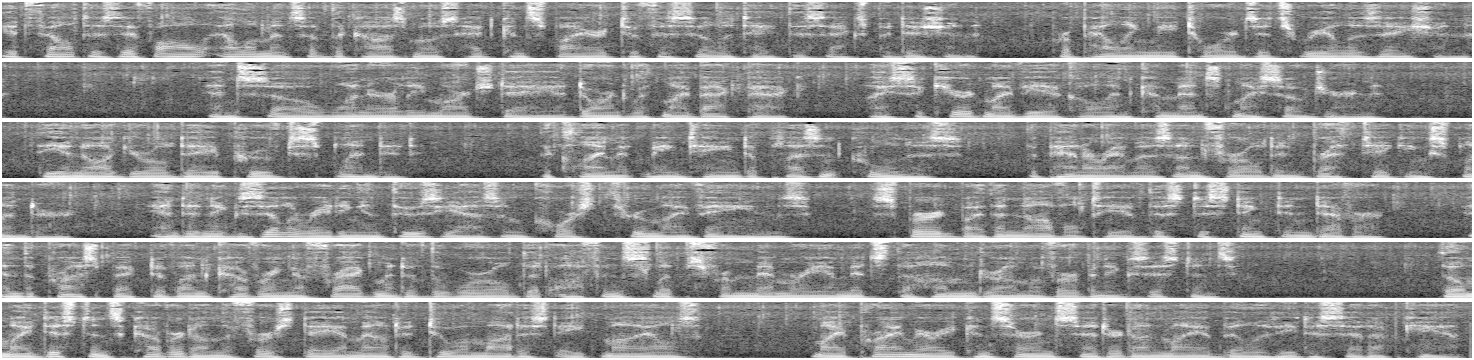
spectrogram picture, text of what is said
It felt as if all elements of the cosmos had conspired to facilitate this expedition, propelling me towards its realization. And so, one early March day, adorned with my backpack, I secured my vehicle and commenced my sojourn. The inaugural day proved splendid. The climate maintained a pleasant coolness, the panoramas unfurled in breathtaking splendor, and an exhilarating enthusiasm coursed through my veins, spurred by the novelty of this distinct endeavor and the prospect of uncovering a fragment of the world that often slips from memory amidst the humdrum of urban existence. Though my distance covered on the first day amounted to a modest eight miles, my primary concern centered on my ability to set up camp.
